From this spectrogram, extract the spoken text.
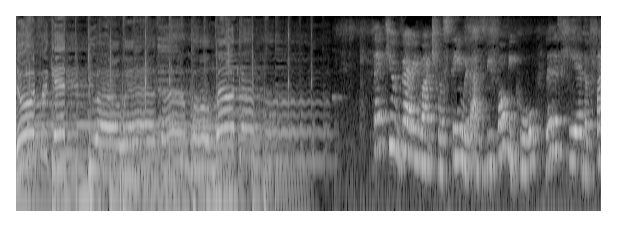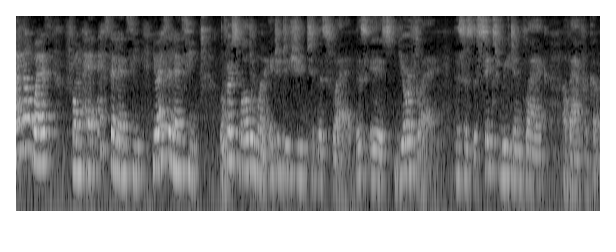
Don't forget you are you very much for staying with us. Before we go, let us hear the final words from Her Excellency, Your Excellency. Well, first of all, we want to introduce you to this flag. This is your flag. This is the sixth region flag of Africa.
